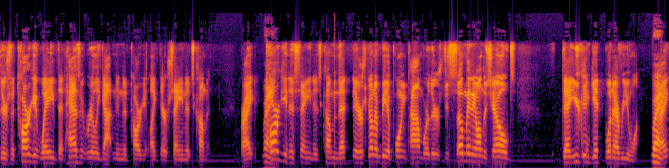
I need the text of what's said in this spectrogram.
there's a target wave that hasn't really gotten into target like they're saying it's coming, right? Right. Target is saying it's coming. That there's going to be a point in time where there's just so many on the shelves that you can get whatever you want Right. right?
